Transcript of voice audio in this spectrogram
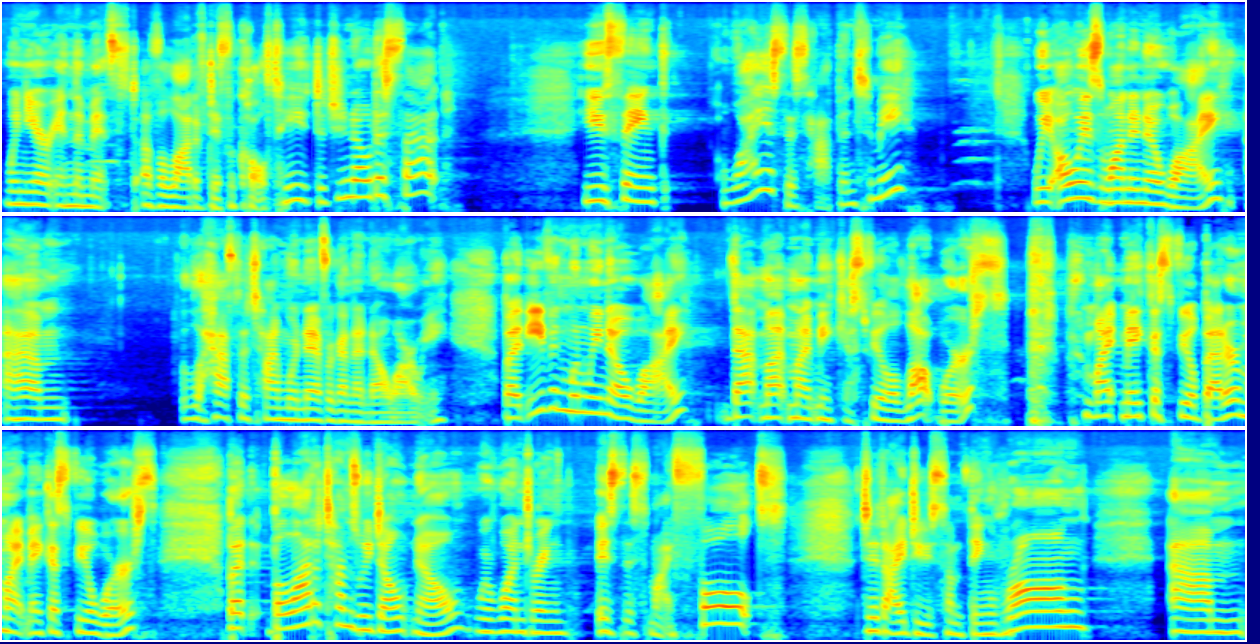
when you're in the midst of a lot of difficulty. Did you notice that? You think, why has this happened to me? We always want to know why. Um, half the time we're never going to know, are we? But even when we know why, that might, might make us feel a lot worse. might make us feel better, might make us feel worse. But, but a lot of times we don't know. We're wondering, is this my fault? Did I do something wrong? Um,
